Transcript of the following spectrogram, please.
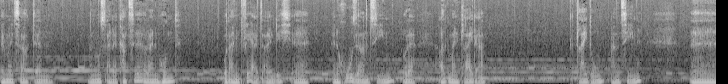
wenn man jetzt sagt, ähm, man muss einer Katze oder einem Hund oder einem Pferd eigentlich äh, eine Hose anziehen oder allgemein Kleider, Kleidung anziehen, äh,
